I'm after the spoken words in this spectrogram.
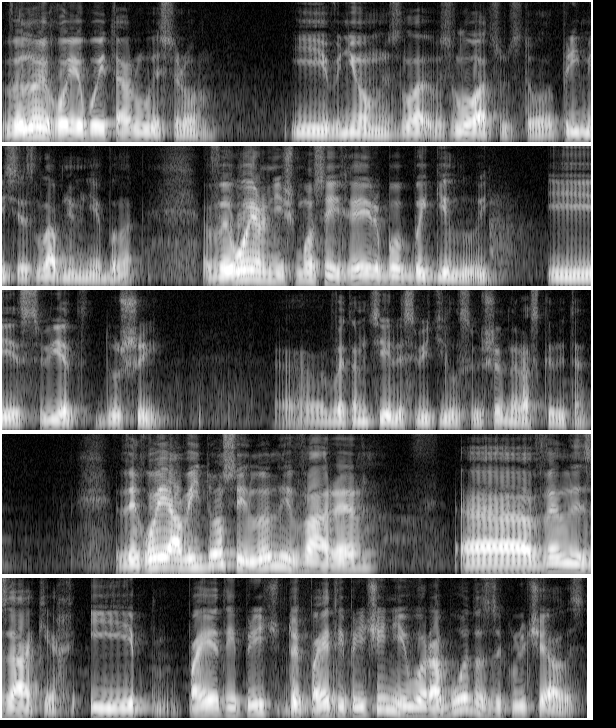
Велой гоя бой таруэсро, и в нем зло, зло отсутствовало, примеси зла в нем не было. В нишмоса и гейрбо багилуй, и свет души э, в этом теле светил совершенно раскрыто. Вегой авидосы лоли варер э, велизаких. И по этой, причине, по этой причине его работа заключалась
